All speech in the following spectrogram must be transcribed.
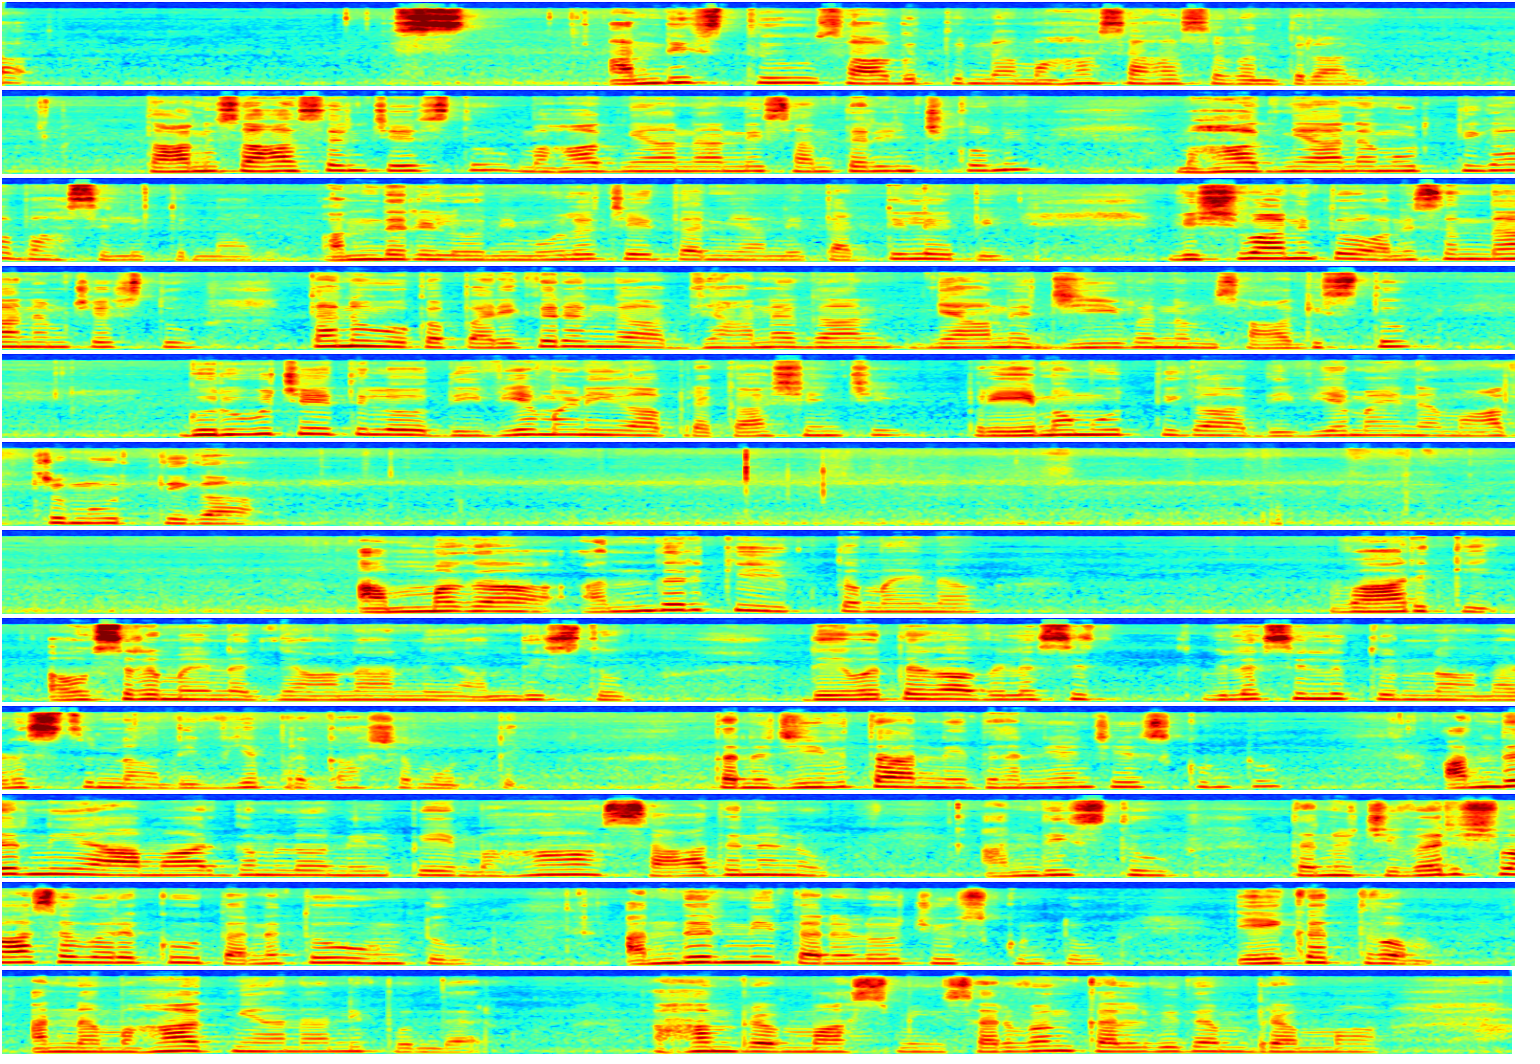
అందిస్తూ సాగుతున్న మహాసాహసవంతురాలు. తాను సాహసం చేస్తూ మహాజ్ఞానాన్ని సంతరించుకొని మహాజ్ఞానమూర్తిగా భాసిల్లుతున్నారు. అందరిలోని మూల చైతన్యాన్ని తట్టిలేపి విశ్వానితో అనుసంధానం చేస్తూ తను ఒక పరికరంగా ధ్యానగా జ్ఞాన జీవనం సాగిస్తూ గురువు చేతిలో దివ్యమణిగా ప్రకాశించి ప్రేమమూర్తిగా దివ్యమైన మాతృమూర్తిగా అమ్మగా అందరికీ యుక్తమైన వారికి అవసరమైన జ్ఞానాన్ని అందిస్తూ దేవతగా విలసి విలసిల్లుతున్న నడుస్తున్న దివ్య ప్రకాశమూర్తి తన జీవితాన్ని ధన్యం చేసుకుంటూ అందరినీ ఆ మార్గంలో నిలిపే మహా సాధనను అందిస్తూ తను చివరి శ్వాస వరకు తనతో ఉంటూ అందరినీ తనలో చూసుకుంటూ ఏకత్వం అన్న మహాజ్ఞానాన్ని పొందారు. అహం బ్రహ్మాస్మి సర్వం కల్విదం బ్రహ్మ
